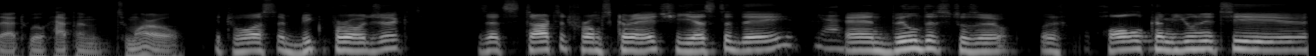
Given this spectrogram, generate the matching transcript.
that will happen tomorrow. It was a big project that started from scratch yesterday Yeah. and built it to the uh, whole community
